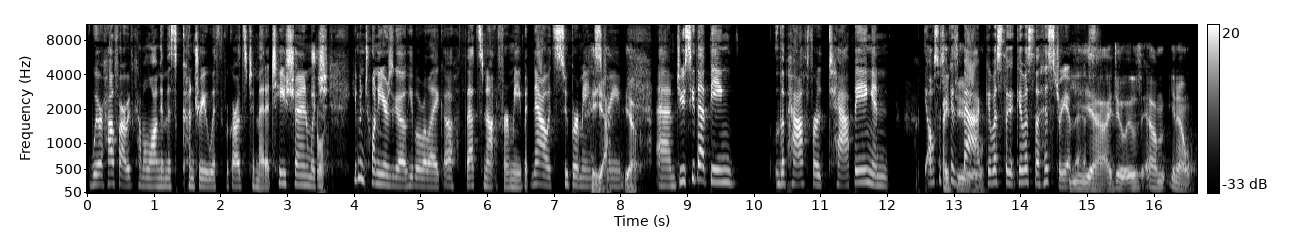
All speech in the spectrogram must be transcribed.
where how far we've come along in this country with regards to meditation which sure. even 20 years ago people were like oh that's not for me but now it's super mainstream yeah, yeah. Um, do you see that being the path for tapping and also take I us do. back give us the give us the history of this yeah i do it was um, you know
